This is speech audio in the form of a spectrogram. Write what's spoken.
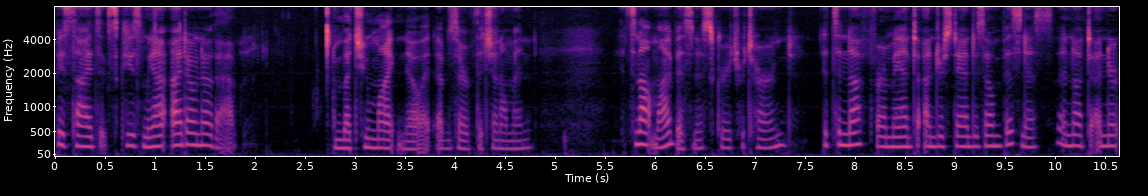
Besides, excuse me, I, I don't know that. But you might know it, observed the gentleman. It's not my business, Scrooge returned. It's enough for a man to understand his own business and not to under-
